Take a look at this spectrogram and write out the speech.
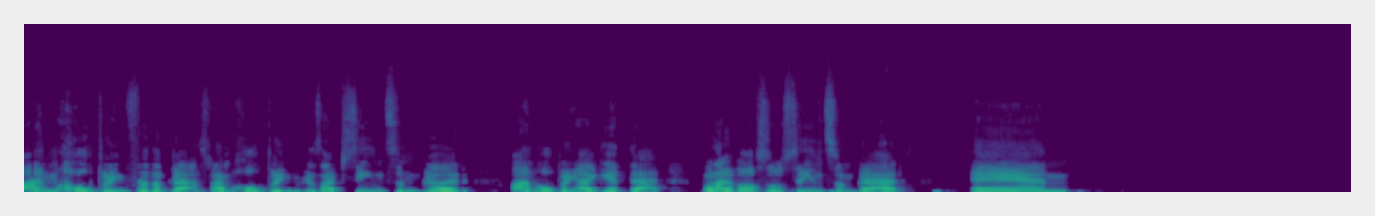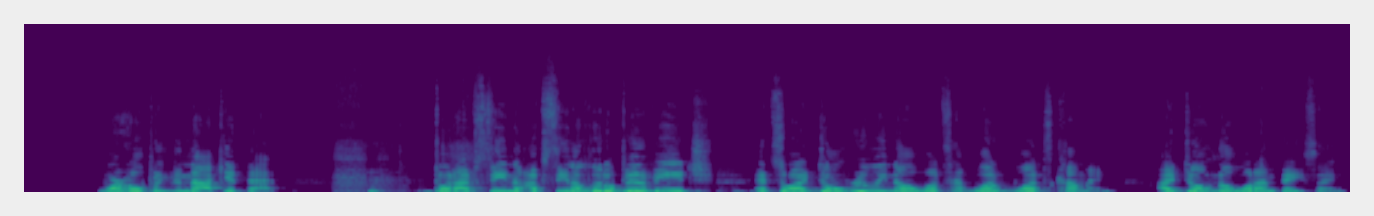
I'm hoping for the best. I'm hoping because I've seen some good. I'm hoping I get that. But I've also seen some bad. And we're hoping to not get that. but I've seen I've seen a little bit of each, and so I don't really know what's what what's coming. I don't know what I'm facing.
